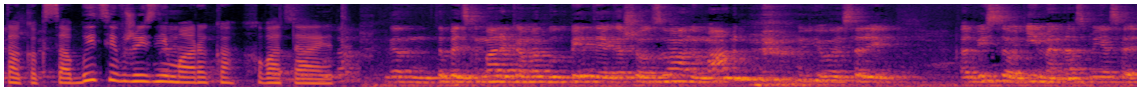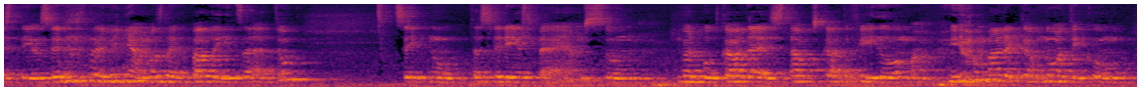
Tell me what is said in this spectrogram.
так как событий в жизни Марока хватает. ar visu ģimeni esmu iesaistījusies, lai viņām mazliet palīdzētu cik nu, tas ir iespējams. Un varbūt kādreiz taps kāda filma, jo Marekam notikumu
